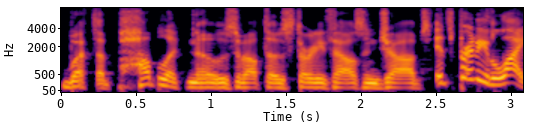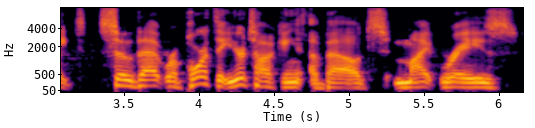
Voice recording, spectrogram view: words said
what the public knows about those 30,000 jobs, it's pretty light. So that report that you're talking about might raise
